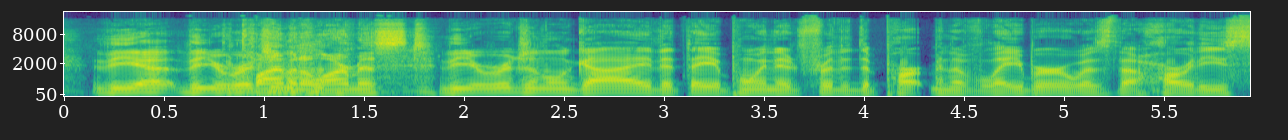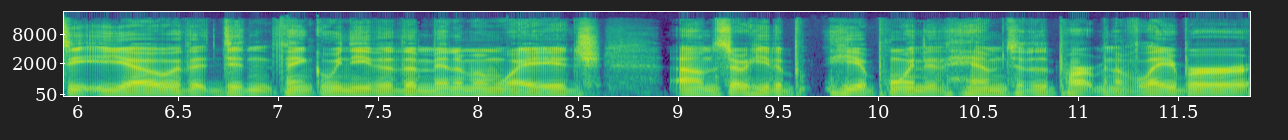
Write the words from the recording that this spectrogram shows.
The uh, the original climate alarmist. The original guy that they appointed for the Department of Labor was the Hardee's CEO that didn't think we needed the minimum wage. Um, so he he appointed him to the Department of Labor.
